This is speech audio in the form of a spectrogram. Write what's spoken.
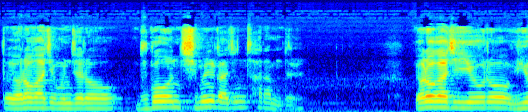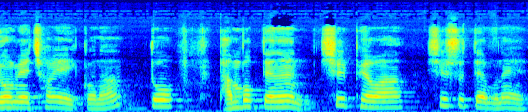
또 여러 가지 문제로 무거운 짐을 가진 사람들, 여러 가지 이유로 위험에 처해 있거나 또 반복되는 실패와 실수 때문에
